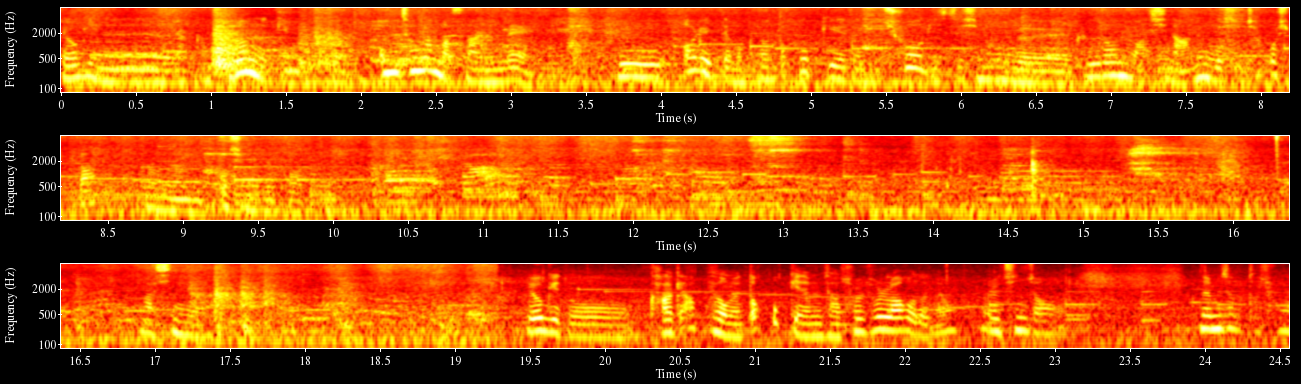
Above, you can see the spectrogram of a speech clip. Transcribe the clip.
여기는 약간 그런 느낌이 있어요. 엄청난 맛은 아닌데 그 어릴 때뭐 그런 떡볶이에 대한 추억이 있으신 분들 그런 맛이 나는 곳을 찾고 싶다? 그러면 오시면 될 것 같아요. 하, 맛있네요. 여기도 가게 앞에 오면 떡볶이 냄새가 솔솔 나거든요. 진짜 냄새부터 좋아.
